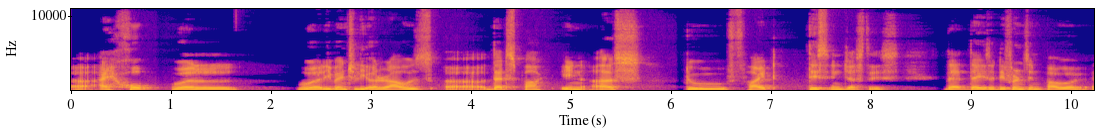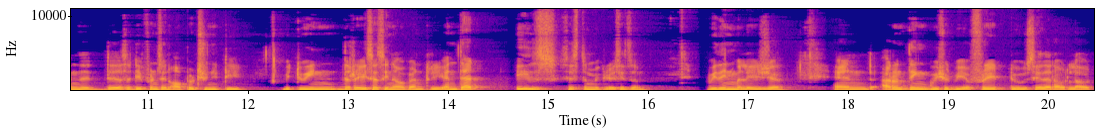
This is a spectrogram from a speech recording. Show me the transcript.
uh, I hope will will eventually arouse uh, that spark in us to fight this injustice. That there is a difference in power and there's a difference in opportunity between the races in our country, and that is systemic racism within Malaysia. And I don't think we should be afraid to say that out loud.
